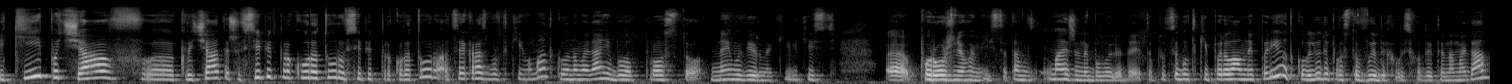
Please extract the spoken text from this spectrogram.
який почав е, кричати, що всі під прокуратуру, всі під прокуратуру. А це якраз був такий момент, коли на Майдані була просто неймовірна кількість е, порожнього місця. Там майже не було людей. Тобто це був такий переламний період, коли люди просто видихлись ходити на Майдан,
